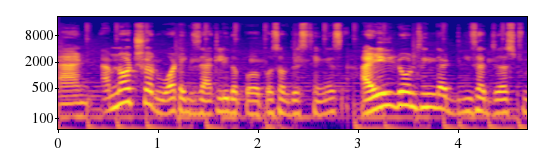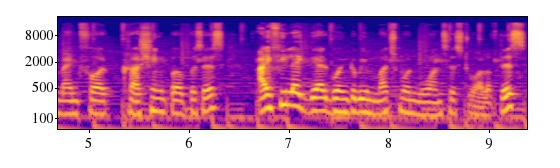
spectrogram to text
and I'm not sure what exactly the purpose of this thing is. I really don't think that these are just meant for crushing purposes. I feel like there are going to be much more nuances to all of this.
